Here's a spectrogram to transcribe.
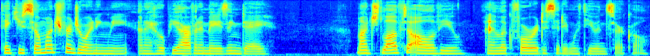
Thank you so much for joining me, and I hope you have an amazing day. Much love to all of you, and I look forward to sitting with you in circle.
